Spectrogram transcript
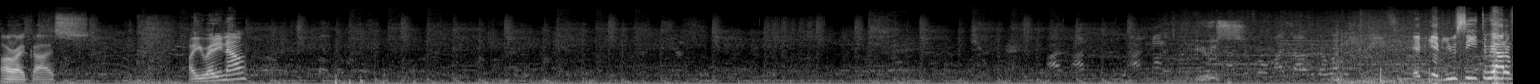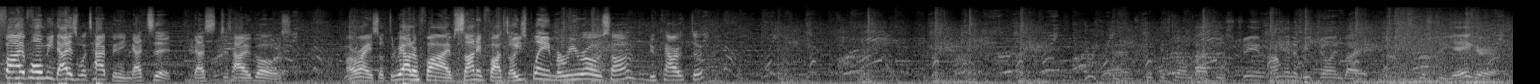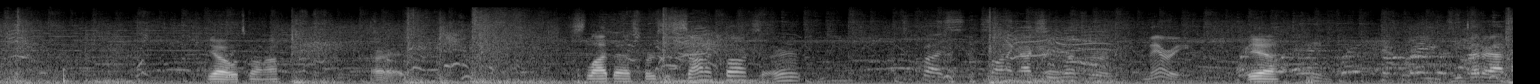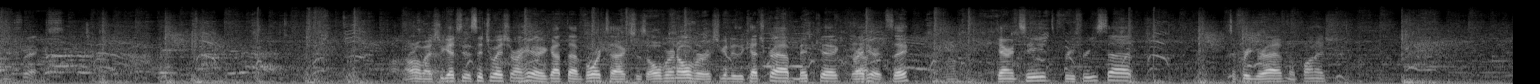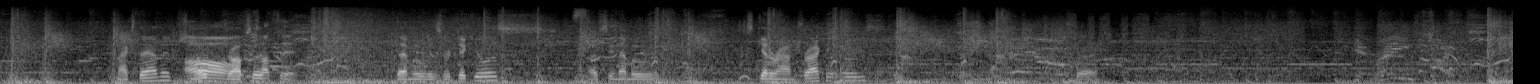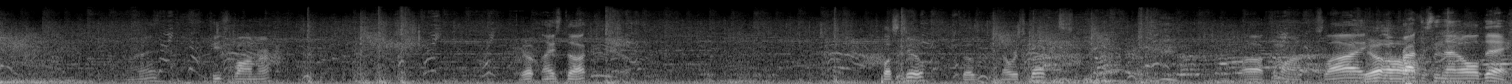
All right, guys. Are you ready now? If, if you see three out of five, homie, that is what's happening. That's it. That's just how it goes. All right, so three out of five. Sonic Fox. Oh, he's playing Marie Rose, huh? New character. Stream. I'm going to be joined by Mr. Jaeger. Yo, what's going on? Alright. Slide Bass versus Sonic Fox. Alright. Surprised Sonic actually went for Mary. Yeah. Hmm. He better have some tricks. I don't know, man. She gets you the situation right here. You got that vortex just over and over. She's gonna do the catch grab, mid kick, right here. See? Mm-hmm. Guaranteed. Free free set. It's a free grab, no punish. Max damage. Oh, nope, drops it. it. That move is ridiculous. I've seen that move just get around tracking moves. Right. Peach Bomber. Yep. Nice duck. plus two. Does no respect. Oh, come on. Sly. Yeah, been practicing that all day.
